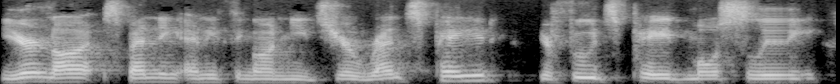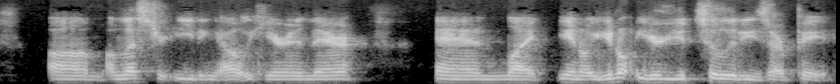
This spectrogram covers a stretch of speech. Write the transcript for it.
You're not spending anything on needs. Your rent's paid, your food's paid mostly, um, unless you're eating out here and there, and like you know, you don't your utilities are paid.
